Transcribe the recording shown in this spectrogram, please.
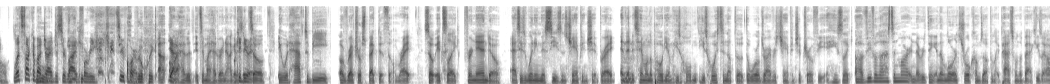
Wow. let's talk about Ooh, Drive to Survive could- before we get too Oh, far. real quick. Uh, Yeah. Oh, I have it. It's in my head right now. I gotta say do it. So it would have to be a retrospective film, right? So it's like Fernando as he's winning this season's championship, right? And then Mhm. it's him on the podium. He's holding, he's hoisting up the, the World Drivers Championship trophy. And he's like, uh, Viva Aston Martin, everything. And then Lawrence Stroll comes up and like pats him on the back. He's like, oh,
